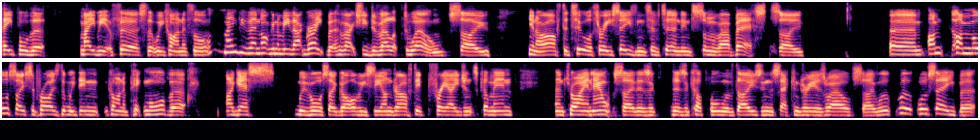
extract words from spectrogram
People that maybe at first that we kind of thought oh, maybe they're not going to be that great, but have actually developed well. So, you know, after two or three seasons, have turned into some of our best. So, um, I'm I'm also surprised that we didn't kind of pick more, but I guess we've also got obviously undrafted free agents come in and trying out. So there's a there's a couple of those in the secondary as well. So we'll we'll, we'll see. But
